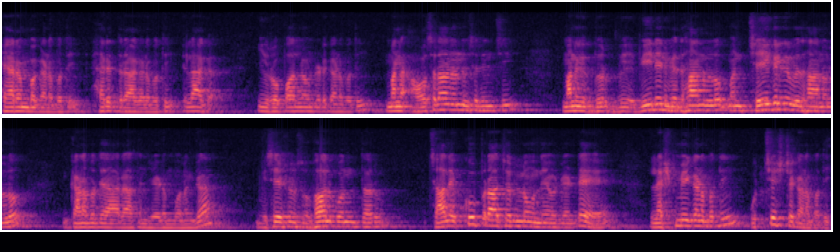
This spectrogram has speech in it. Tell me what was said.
హేరంబ గణపతి హరిద్రా గణపతి ఇలాగ ఈ రూపాల్లో ఉండే గణపతి మన అవసరాన్ని అనుసరించి మనకి దుర్ వీలైన విధానంలో మనం చేయగలిగిన విధానంలో గణపతి ఆరాధన చేయడం మూలంగా విశేషం శుభాలు పొందుతారు. చాలా ఎక్కువ ప్రాచుర్యంలో ఉంది ఏమిటంటే లక్ష్మీ గణపతి ఉచ్చిష్ట గణపతి.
